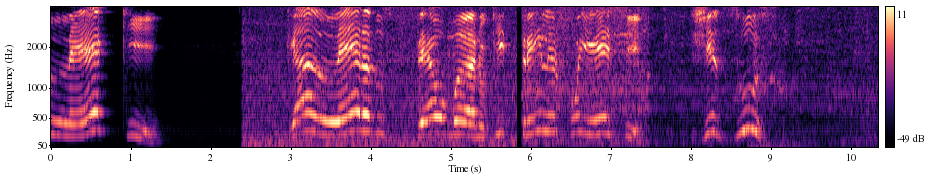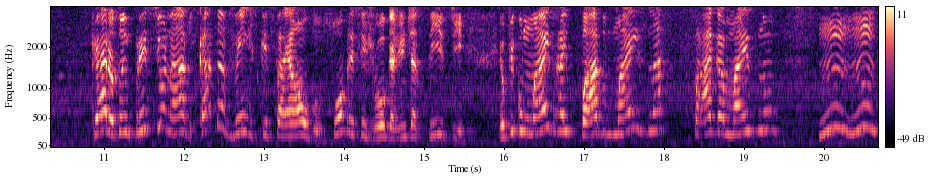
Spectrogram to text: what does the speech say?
Moleque? Galera do céu, mano, que trailer foi esse? Jesus! Cara, eu tô impressionado. Cada vez que sai algo sobre esse jogo, a gente assiste, eu fico mais hypado, mais na saga, mais no. Hum, hum.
